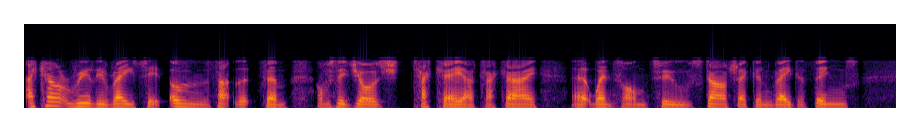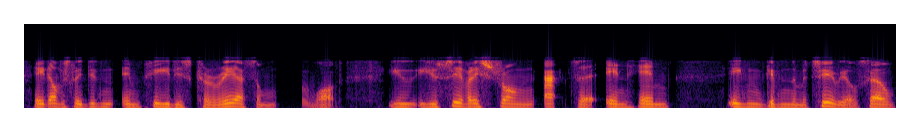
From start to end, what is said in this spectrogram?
I can't really rate it, other than the fact that um, obviously George Takei or uh, went on to Star Trek and greater things. It obviously didn't impede his career somewhat. you you see a very strong actor in him, even given the material. So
